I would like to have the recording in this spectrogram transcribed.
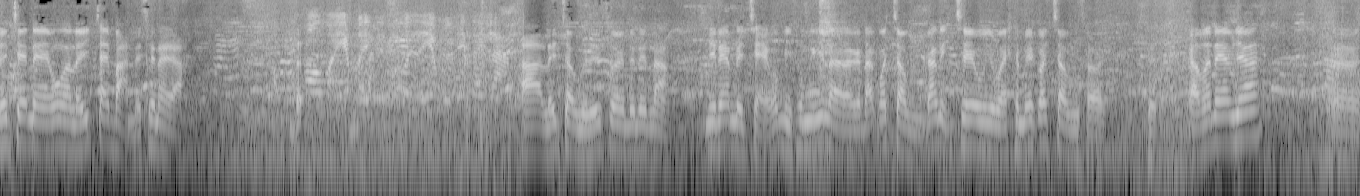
Lên trên này ông là lấy chai bản ở trên này à? Không mà em lấy dưới xuôi rồi em lên đây làm. À lấy chồng người dưới xuôi lên lên làm. Nhìn em này trẻ quá mình không nghĩ là đã có chồng, đang định trêu nhưng mà em mới có chồng rồi. Cảm ơn em nhé. À.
